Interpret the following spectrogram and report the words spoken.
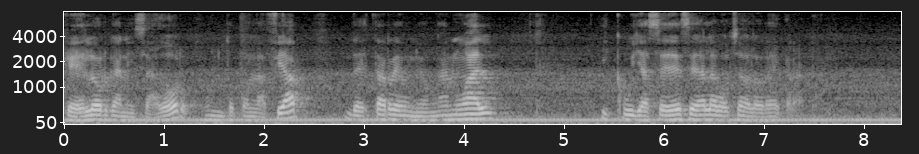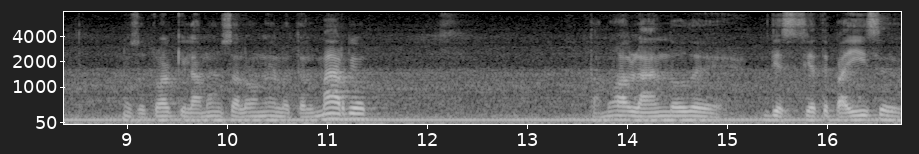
que es el organizador, junto con la FIAP, de esta reunión anual y cuya sede sea la Bolsa de Valores de Caracas. Nosotros alquilamos un salón en el Hotel Marriott. Estamos hablando de 17 países,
